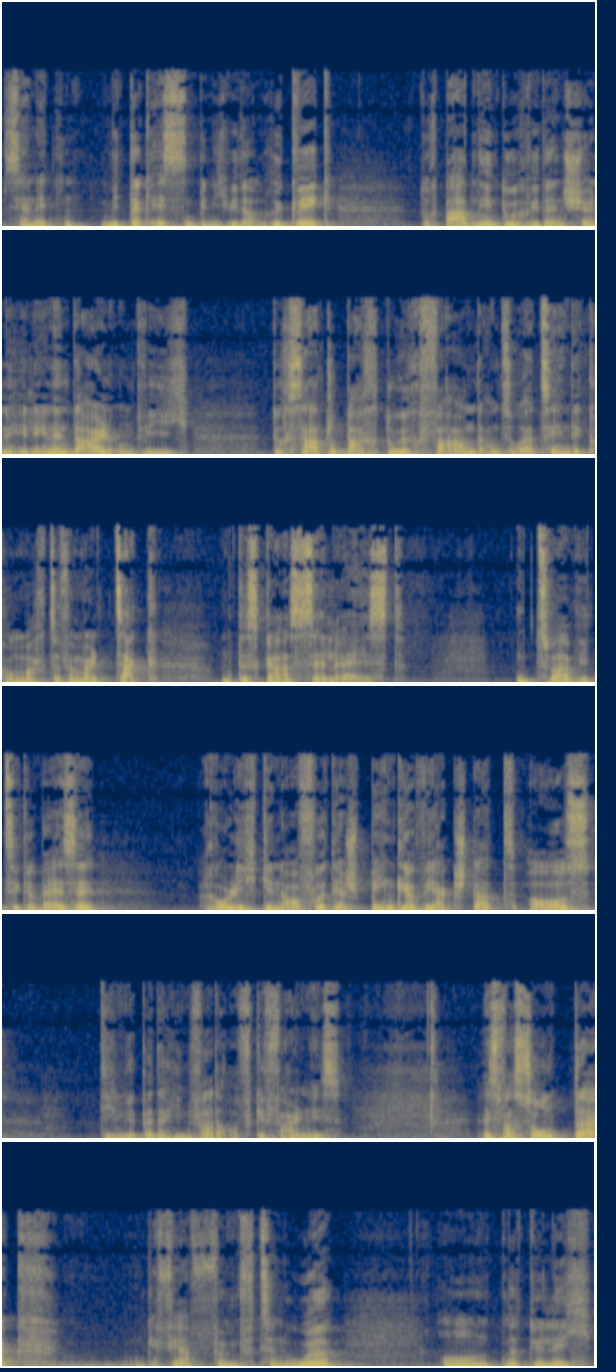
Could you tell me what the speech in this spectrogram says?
sehr netten Mittagessen bin ich wieder am Rückweg, durch Baden hindurch wieder ins schöne Helenental und wie ich durch Sattelbach durchfahre und ans Ortsende komme, macht es auf einmal zack und das Gasseil reißt. Und zwar witzigerweise rolle ich genau vor der Spenglerwerkstatt aus, die mir bei der Hinfahrt aufgefallen ist. Es war Sonntag, ungefähr 15 Uhr und natürlich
